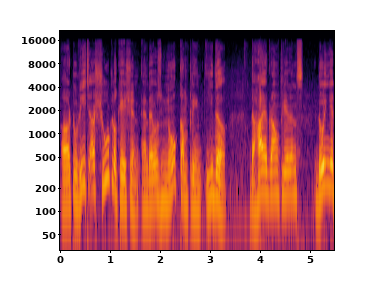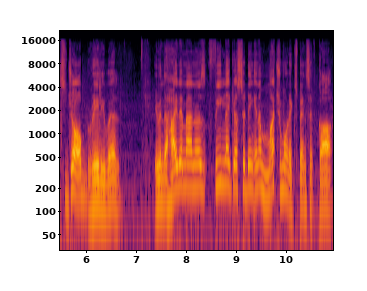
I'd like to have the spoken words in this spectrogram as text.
uh, to reach our shoot location and there was no complaint either. The higher ground clearance doing its job really well. Even the highway manners feel like you're sitting in a much more expensive car.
